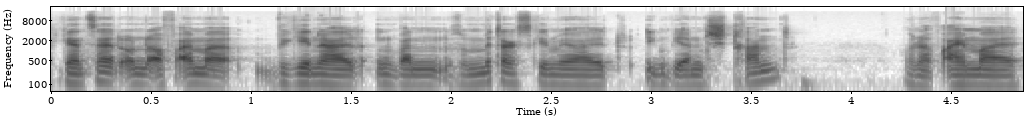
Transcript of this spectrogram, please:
die ganze Zeit und auf einmal, wir gehen halt irgendwann, so mittags gehen wir halt irgendwie an den Strand und auf einmal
